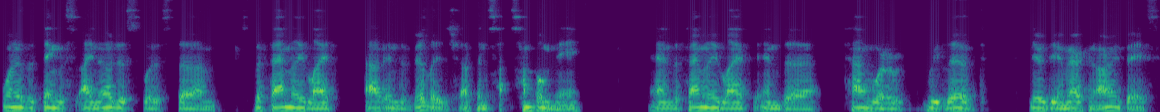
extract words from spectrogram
one of the things I noticed was the the family life out in the village up in Sambongni, and the family life in the town where we lived near the American Army base,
